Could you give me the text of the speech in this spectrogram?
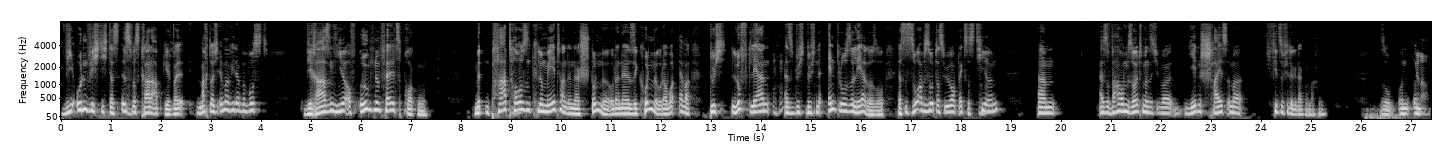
wie unwichtig das ist, mhm. was gerade abgeht. Weil macht euch immer wieder bewusst, wir rasen hier auf irgendeinem Felsbrocken mit ein paar tausend Kilometern in der Stunde oder in der Sekunde oder whatever durch Luftleeren, mhm. also durch, durch eine endlose Leere so. Das ist so absurd, dass wir überhaupt existieren. Mhm. Ähm, also warum sollte man sich über jeden Scheiß immer viel zu viele Gedanken machen? So, und, und genau.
